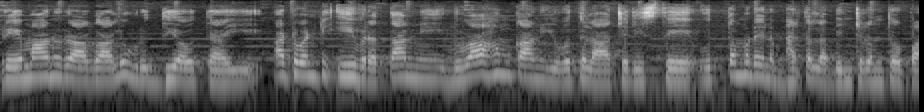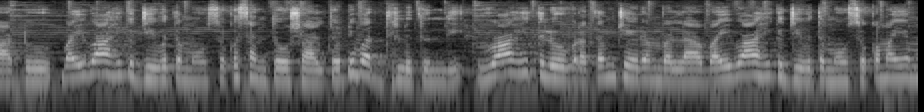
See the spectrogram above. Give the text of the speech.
ప్రేమానురాగాలు వృద్ధి అవుతాయి. అటువంటి ఈ వ్రతాన్ని వివాహం కాని యువతులు ఆచరిస్తే ఉత్తముడైన భర్త లభించడంతో పాటు వైవాహిక జీవితము సుఖ సంతోషాలతోటి వర్ధిల్లుతుంది. వివాహితులు వ్రతం చేయడం వల్ల వైవాహిక జీవితము సుఖమయం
